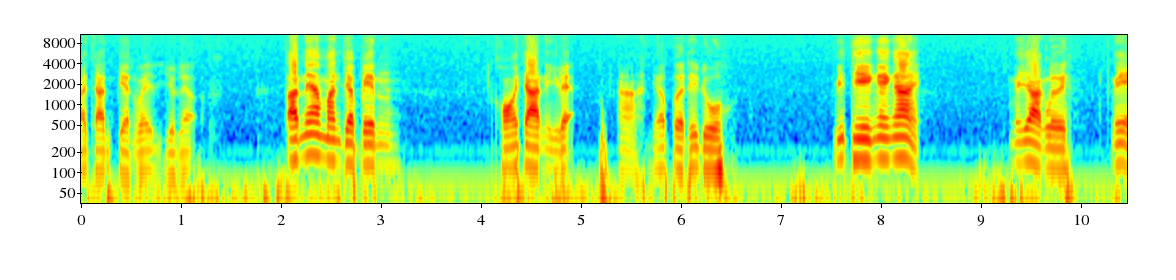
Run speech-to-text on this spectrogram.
อาจารย์เปลี่ยนไว้อยู่แล้ว ตอนนี้มันจะเป็นของอาจารย์อีกแล้วอ่าเดี๋ยวเปิดให้ดู วิธีง่ายๆ ไม่ยากเลย นี่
